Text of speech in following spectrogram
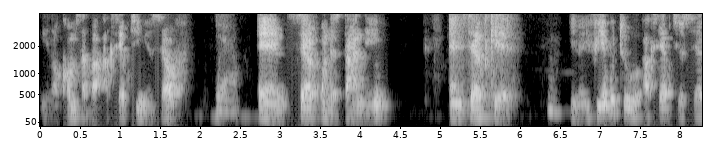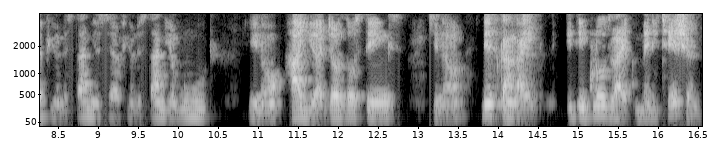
you know comes about accepting yourself yeah, and self understanding and self care. Mm. You know, if you're able to accept yourself, you understand yourself, you understand your mood, you know, how you adjust those things, you know, this can like it includes like meditation,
